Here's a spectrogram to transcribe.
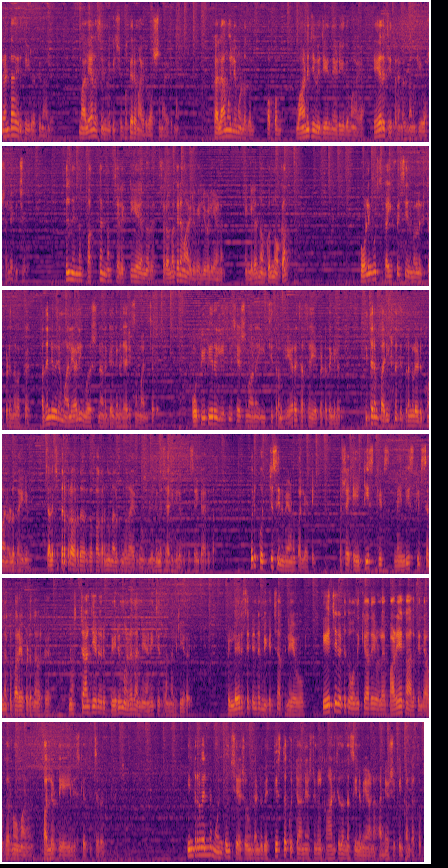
രണ്ടായിരത്തി ഇരുപത്തിനാല് മലയാള സിനിമയ്ക്ക് ശുഭകരമായ ഒരു വർഷമായിരുന്നു. കലാമൂല്യമുള്ളതും ഒപ്പം വാണിജ്യ വിജയം നേടിയതുമായ ഏറെ ചിത്രങ്ങൾ നമുക്ക് ഈ വർഷം ലഭിച്ചു. ഇതിൽ നിന്നും പത്തെണ്ണം സെലക്ട് ചെയ്യുക എന്നത് ശ്രമകരമായ ഒരു വെല്ലുവിളിയാണ്. എങ്കിലും നമുക്കൊന്ന് നോക്കാം. ഹോളിവുഡ് സ്കൈഫൈ സിനിമകൾ ഇഷ്ടപ്പെടുന്നവർക്ക് അതിന്റെ ഒരു മലയാളി വേർഷനാണ് ഗഗനചാരി സമ്മാനിച്ചത്. ഒ ടി ടി റിലീസിന് ശേഷമാണ് ഈ ചിത്രം ഏറെ ചർച്ച ചെയ്യപ്പെട്ടതെങ്കിലും ഇത്തരം പരീക്ഷണ ചിത്രങ്ങൾ എടുക്കുവാനുള്ള ധൈര്യം ചലച്ചിത്ര പ്രവർത്തകർക്ക് പകർന്നു നൽകുന്നതായിരുന്നു ഗഗനചാരിക്ക് ലഭിച്ച സ്വീകാര്യത ഒരു കൊച്ചു സിനിമയാണ് പല്ലോട്ടി. പക്ഷേ എയ്റ്റീസ് കിഡ്സ് നയന്റീസ് കിഡ്സ് എന്നൊക്കെ പറയപ്പെടുന്നവർക്ക് നൊസ്റ്റാൾജിയുടെ ഒരു പെരുമഴ തന്നെയാണ് ഈ ചിത്രം നൽകിയത്. പിള്ളേര് സെറ്റിന്റെ മികച്ച അഭിനയവും ഏച്ചു കെട്ട് തോന്നിക്കാതെയുള്ള പഴയ കാലത്തിന്റെ അവതരണവുമാണ് പല്ലൊട്ടിയെ ഈ ലിസ്റ്റിലെത്തിച്ചത് ഇന്റർവെല്ലിന് മുൻപും ശേഷവും രണ്ട് വ്യത്യസ്ത കുറ്റാന്വേഷണങ്ങൾ കാണിച്ചു തന്ന സിനിമയാണ് അന്വേഷിപ്പിൻ കണ്ടെത്തും.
